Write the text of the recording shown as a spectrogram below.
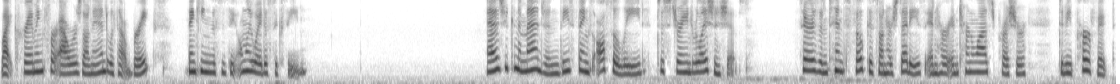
like cramming for hours on end without breaks, thinking this is the only way to succeed. As you can imagine, these things also lead to strained relationships. Sarah's intense focus on her studies and her internalized pressure to be perfect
